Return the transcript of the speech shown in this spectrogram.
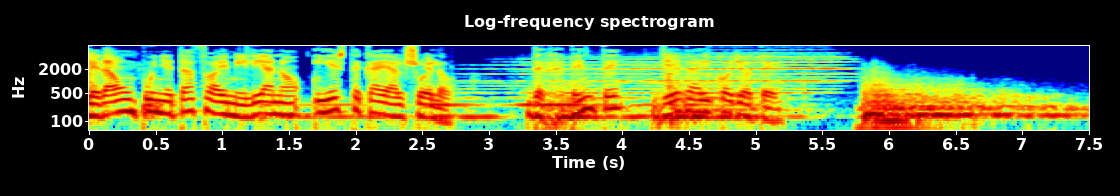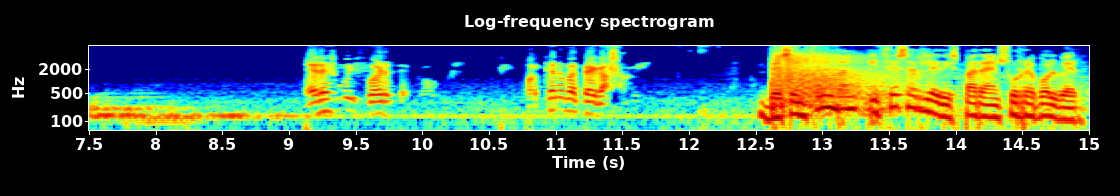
Le da un puñetazo a Emiliano y este cae al suelo. De repente llega el coyote. Eres muy fuerte, Brooks. ¿Por qué no me pegas a mí? Desenfundan y César le dispara en su revólver.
